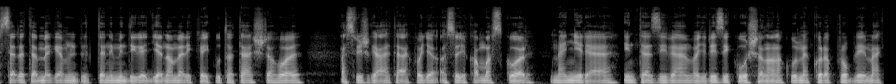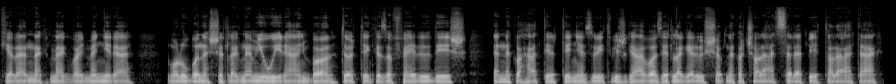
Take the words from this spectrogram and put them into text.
Szeretem megemlíteni mindig egy ilyen amerikai kutatást, ahol azt vizsgálták, hogy az, hogy a kamaszkor mennyire intenzíven vagy rizikósan alakul, mekkora problémák jelennek meg, vagy mennyire valóban esetleg nem jó irányba történik ez a fejlődés. Ennek a háttértényezőit vizsgálva azért legerősebbnek a család szerepét találták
